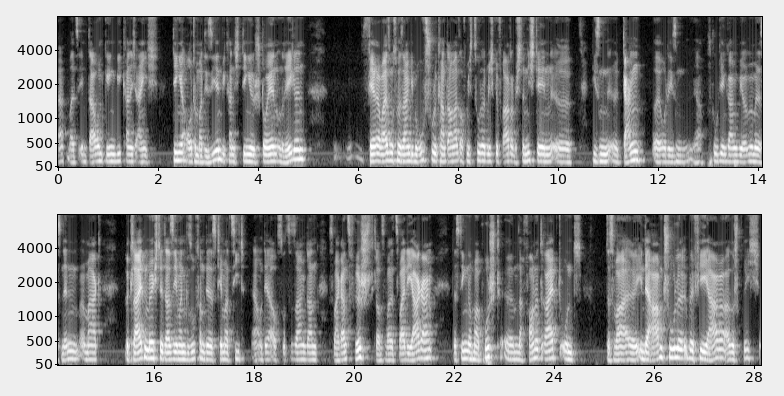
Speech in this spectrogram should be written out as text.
ja, weil es eben darum ging, wie kann ich eigentlich Dinge automatisieren, wie kann ich Dinge steuern und regeln. Fairerweise muss man sagen, die Berufsschule kam damals auf mich zu und hat mich gefragt, ob ich dann nicht den, äh, diesen äh, Gang äh, oder diesen ja, Studiengang, wie auch immer man das nennen mag, begleiten möchte, da sie jemanden gesucht haben, der das Thema zieht ja, und der auch sozusagen dann, es war ganz frisch, ich glaube, es war der zweite Jahrgang, das Ding nochmal pusht, ähm, nach vorne treibt und das war äh, in der Abendschule über vier Jahre, also sprich,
